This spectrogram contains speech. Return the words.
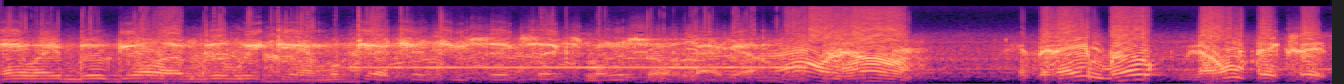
Anyway, Blue Gill, have a good weekend. We'll catch you at 266 Minnesota. Back out. On home. If it ain't broke, don't fix it.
